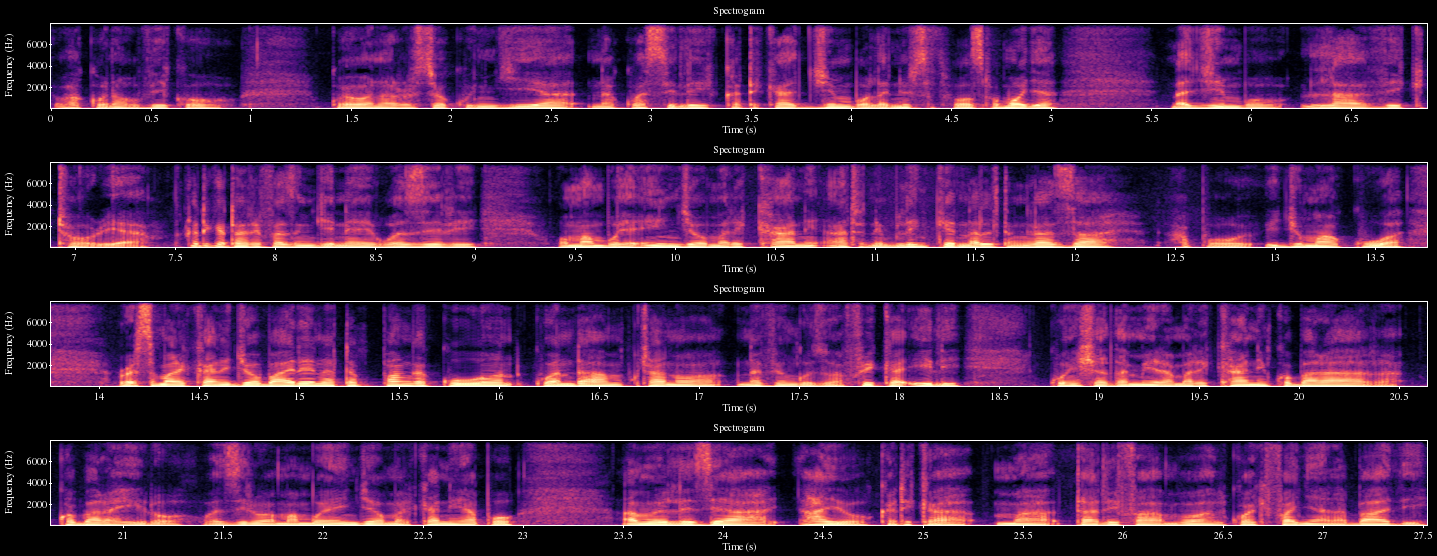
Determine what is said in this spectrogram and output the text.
wako na uviko. Kwa hiyo wanaruhusiwa kuingia na kuwasili katika jimbo la New South Wales pamoja na jimbo la Victoria. Katika taarifa zingine, waziri wa mambo ya nje wa Marekani Antony Blinken alitangaza hapo Ijumaa kuwa rais wa Marekani Joe Biden atapanga ku, kuandaa mkutano na viongozi wa Afrika ili kuonyesha dhamira ya Marekani kwa bara, kwa bara hilo. Waziri wa mambo ya nje wa Marekani hapo ameelezea hayo katika taarifa ambayo alikuwa akifanya na baadhi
